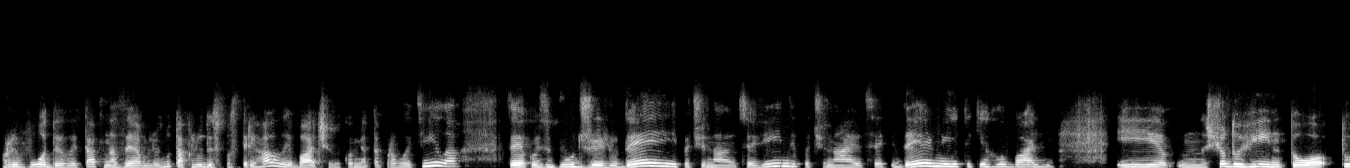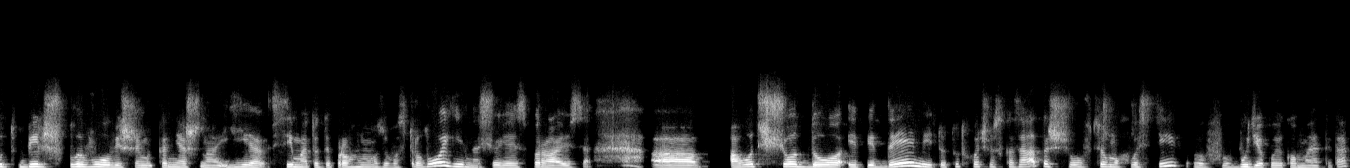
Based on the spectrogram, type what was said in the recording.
приводили так на землю. Ну так люди спостерігали і бачили, комета пролетіла, це якось збуджує людей, починаються війни, починаються епідемії такі глобальні. І щодо війн, то тут більш впливовішими, звісно, є всі методи прогнозу в астрології, на що я і спираюся. А, от щодо епідемій, то тут хочу сказати, що в цьому хвості, в будь-якої комети, так,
